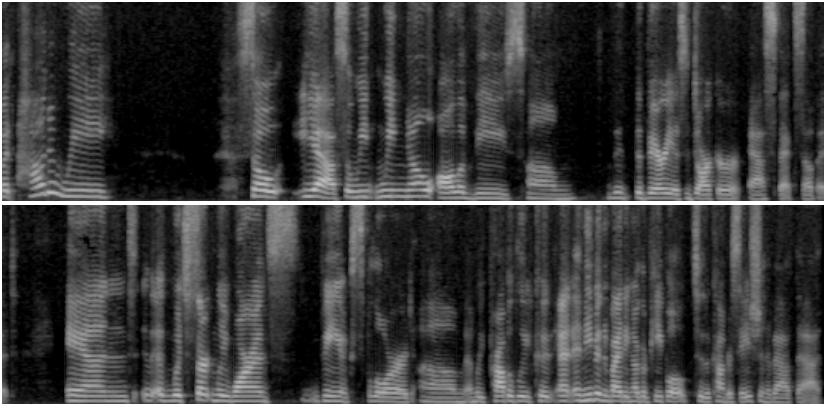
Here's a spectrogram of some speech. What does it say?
But how do we so yeah, so we we know all of these um the, the various darker aspects of it and uh, which certainly warrants being explored. Um, and we probably could, and, and, even inviting other people to the conversation about that.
